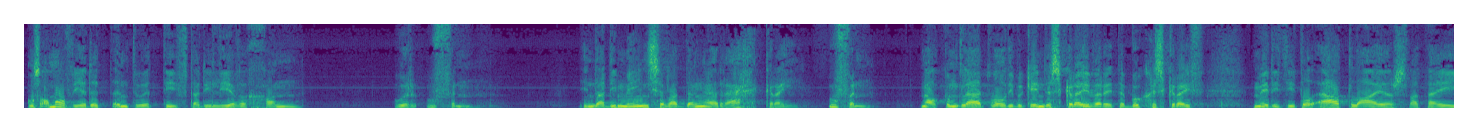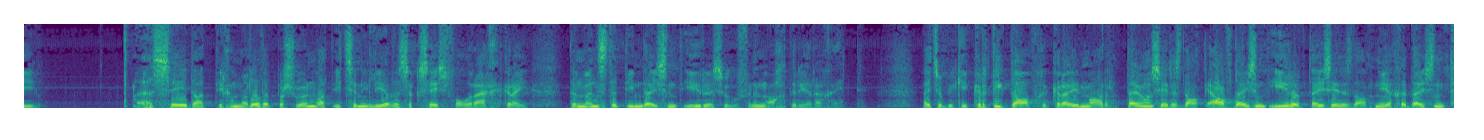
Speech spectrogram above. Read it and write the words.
Ons almal weet dit intuïtief dat die lewe gaan oor oefen en dat die mense wat dinge reg kry, oefen. Malcolm Gladwell, die bekende skrywer, het 'n boek geskryf met die titel Outliers wat hy uh, sê dat die gemiddelde persoon wat iets in die lewe suksesvol regkry, ten minste 10000 ure se oefening agter die rug het. Hy het so 'n bietjie kritiek daarop gekry, maar party ons sê dis dalk 11000 ure, party sê dis dalk 9000,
